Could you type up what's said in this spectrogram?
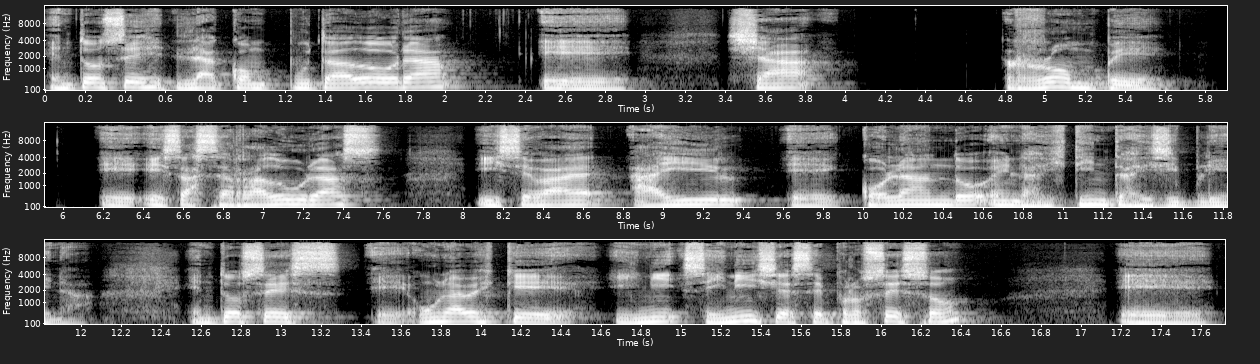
Entonces la computadora eh, ya rompe esas cerraduras y se va a ir eh, colando en las distintas disciplinas. Entonces, eh, una vez que se inicia ese proceso, eh,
